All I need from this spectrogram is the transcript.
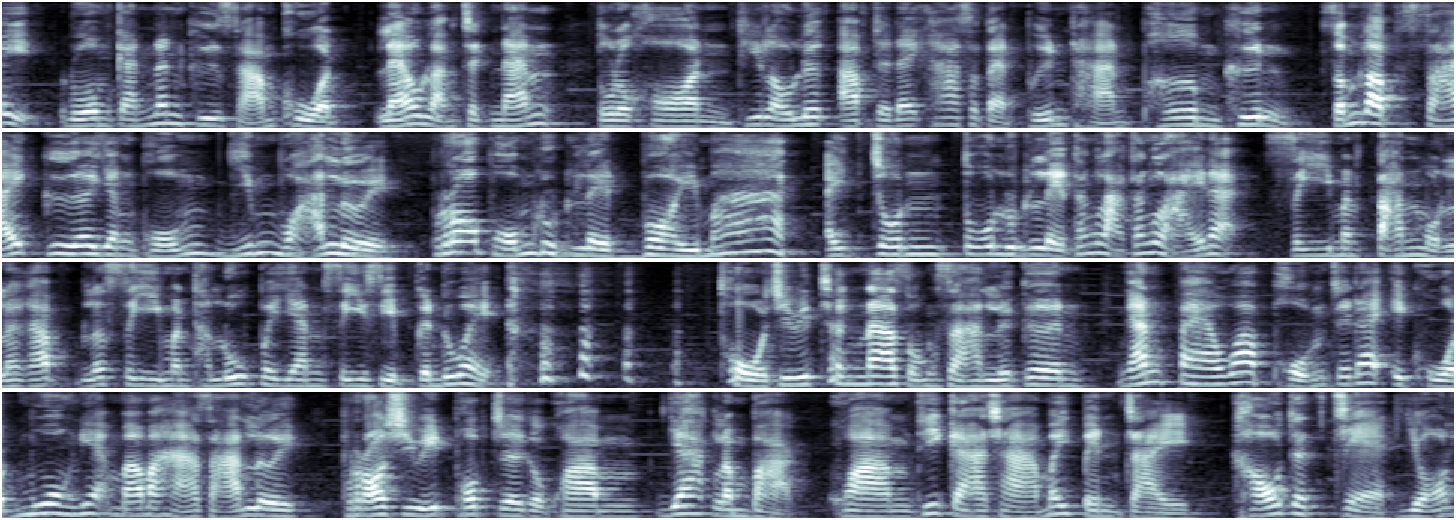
100 รวมกันนั่นคือ 3 ขวด แล้วหลังจากนั้นตัวละครที่เราเลือกอัพจะได้ค่าสแตทพื้นฐานเพิ่มขึ้นสำหรับสายเกลืออย่างผมยิ้มหวานเลย เพราะผมหลุดเลทบ่อยมาก ไอจนตัวหลุดเลททั้งหลายทั้งหลายน่ะซีมันตันหมดแล้วครับ แล้วซีมันทะลุไปยัน 40 กันด้วยโถชีวิตช่างน่าสงสารเหลือเกิน งั้นแปลว่าผมจะได้ไอ้ขวดม่วงเนี่ยมามหาศาลเลย เพราะชีวิตพบเจอกับความยากลำบาก ความที่กาชาไม่เป็นใจ เขาจะแจกย้อน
